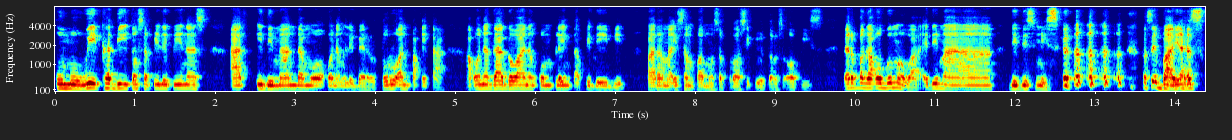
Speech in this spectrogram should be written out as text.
Umuwi ka dito sa Pilipinas at idemanda mo ako ng libero. Turuan pa kita. Ako nagagawa ng complaint affidavit para maisampa mo sa prosecutor's office. Pero pag ako gumawa, edi ma-dismiss. Kasi bias.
